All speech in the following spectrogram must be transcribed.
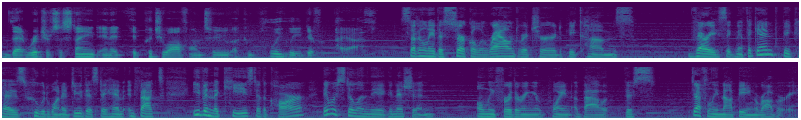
that Richard sustained, and it, it puts you off onto a completely different path. Suddenly, the circle around Richard becomes very significant because who would want to do this to him? In fact, even the keys to the car, they were still in the ignition only furthering your point about this definitely not being a robbery.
